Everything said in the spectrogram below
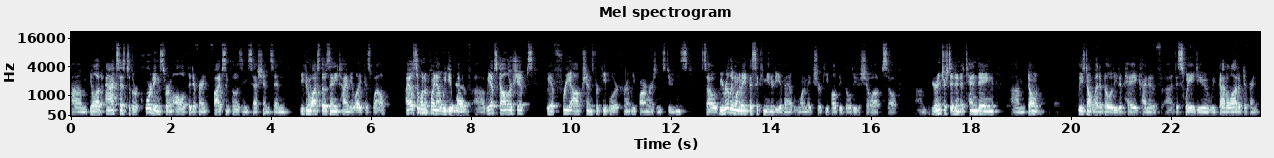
um, you'll have access to the recordings from all of the different five symposium sessions, and you can watch those anytime you like as well. I also want to point out we do have uh, we have scholarships, we have free options for people who are currently farmers and students. So we really want to make this a community event. We want to make sure people have the ability to show up. So um, if you're interested in attending, um, don't please don't let ability to pay kind of uh, dissuade you. We've got a lot of different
